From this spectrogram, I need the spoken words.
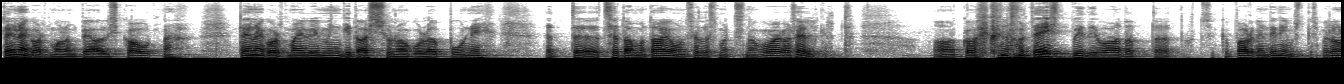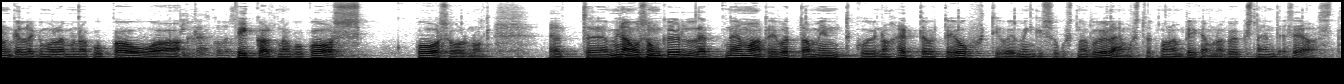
teinekord ma olen pealiskaudne, teinekord ma ei vii mingeid asju nagu lõpuni. et, et seda ma tajun selles mõttes nagu väga selgelt. aga kui nagu teistpidi vaadata, et noh, sihuke paarkümmend inimest, kes meil on, kellega me oleme nagu kaua, pikalt, nagu koos, koos olnud et äh, mina usun küll, et nemad ei võta mind kui noh, ettevõtte juhti või mingisugust nagu ülemust, et ma olen pigem nagu üks nende seast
